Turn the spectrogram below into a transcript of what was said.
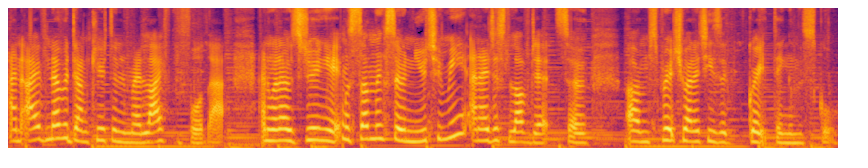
and I've never done kirtan in my life before that. And when I was doing it, it was something so new to me and I just loved it. So um, spirituality is a great thing in the school.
